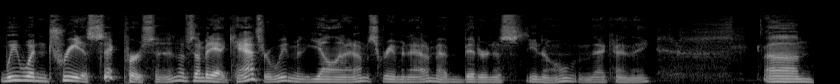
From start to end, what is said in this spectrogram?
We wouldn't treat a sick person. If somebody had cancer, we'd been yelling at them, screaming at them, have bitterness, you know, and that kind of thing. Um,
